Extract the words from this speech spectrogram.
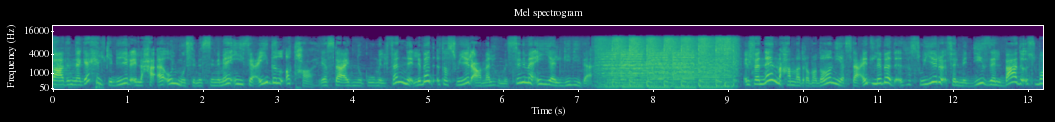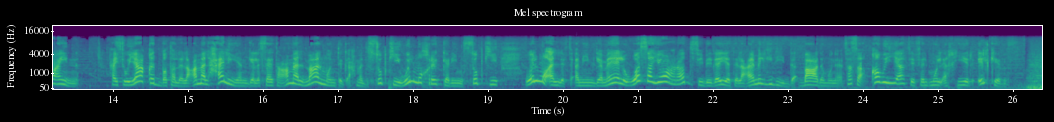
بعد النجاح الكبير اللي حققه الموسم السينمائي في عيد الأضحى يستعد نجوم الفن لبدء تصوير أعمالهم السينمائية الجديدة. الفنان محمد رمضان يستعد لبدء تصوير فيلم الديزل بعد أسبوعين حيث يعقد بطل العمل حاليا جلسات عمل مع المنتج أحمد السبكي والمخرج كريم السبكي والمؤلف أمين جمال وسيعرض في بداية العام الجديد بعد منافسة قوية في فيلمه الأخير الكنز.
